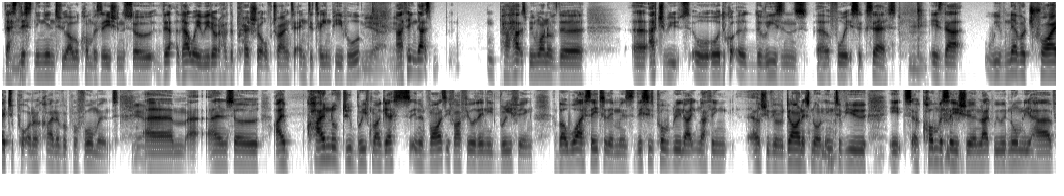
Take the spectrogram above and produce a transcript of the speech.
that's listening into our conversation. So that that way we don't have the pressure of trying to entertain people. Yeah, i think that's perhaps been one of the uh, attributes or, or the, uh, the reasons uh, for its success is that we've never tried to put on a kind of a performance Yeah. um, and so I kind of do brief my guests in advance if I feel they need briefing. But what I say to them is, this is probably like nothing else you've ever done. It's not an interview. It's a conversation like we would normally have,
